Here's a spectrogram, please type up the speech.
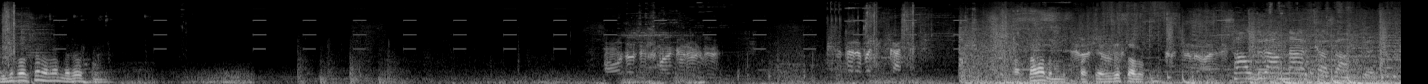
Gidip baksana lan bela olsun. Atlamadım Mustafa. Elinize sağlık. Saldıranlar kazandı.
